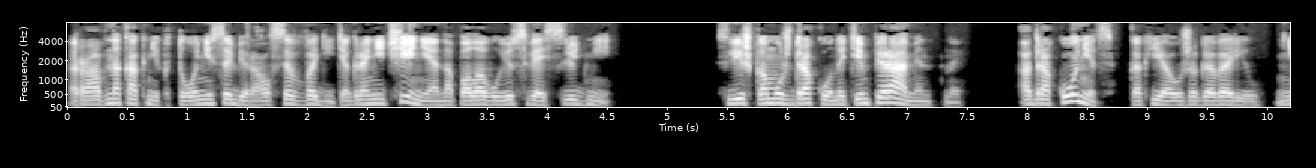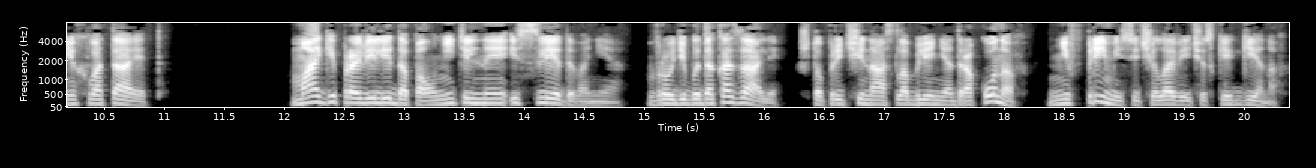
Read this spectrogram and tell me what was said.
равно как никто не собирался вводить ограничения на половую связь с людьми. Слишком уж драконы темпераментны, а драконец, как я уже говорил, не хватает. Маги провели дополнительные исследования, вроде бы доказали, что причина ослабления драконов не в примеси человеческих генов.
